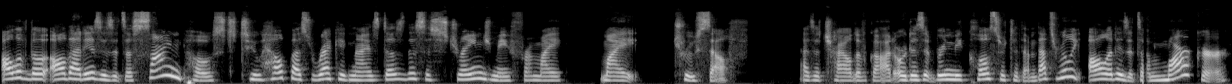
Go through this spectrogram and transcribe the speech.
all of the all that is is it's a signpost to help us recognize does this estrange me from my my true self as a child of God or does it bring me closer to them? That's really all it is. It's a marker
